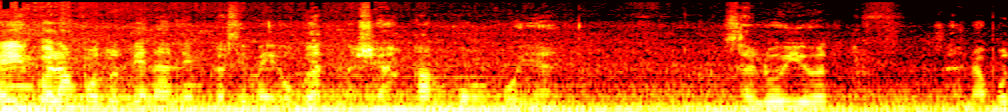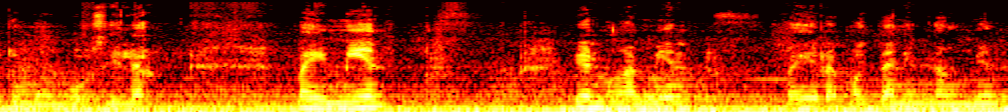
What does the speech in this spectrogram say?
ngayon ko lang po ito tinanim kasi may ugat na siya. Kangkong po yan. Saluyot. Sana po tumubo sila. May mint. Yun mga mint. Mahirap magtanim ng mint.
